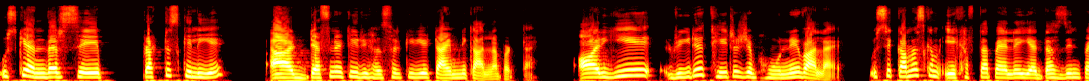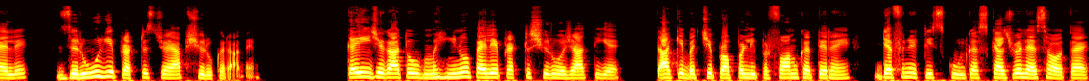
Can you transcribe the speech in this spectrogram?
उसके अंदर से प्रैक्टिस के लिए डेफिनेटली रिहर्सल के लिए टाइम निकालना पड़ता है। और ये रीडर थिएटर जब होने वाला है, उससे कम अज़ कम एक हफ़्ता पहले या दस दिन पहले ज़रूर ये प्रैक्टिस जो है आप शुरू करा दें। कई जगह तो महीनों पहले प्रैक्टिस शुरू हो जाती है ताकि बच्चे प्रॉपरली परफॉर्म करते रहें। डेफिनेटली स्कूल का स्केजुअल ऐसा होता है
